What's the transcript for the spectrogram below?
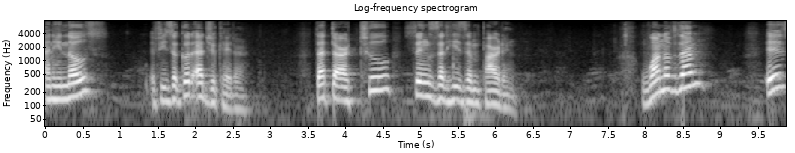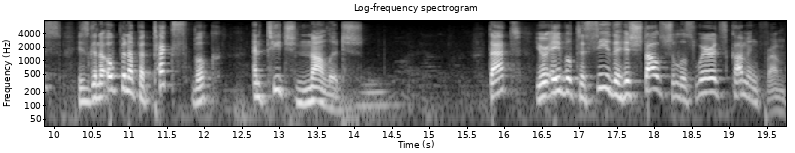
and he knows, if he's a good educator, that there are two things that he's imparting. One of them is he's going to open up a textbook and teach knowledge. That you're able to see the hishtalshalus, where it's coming from.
